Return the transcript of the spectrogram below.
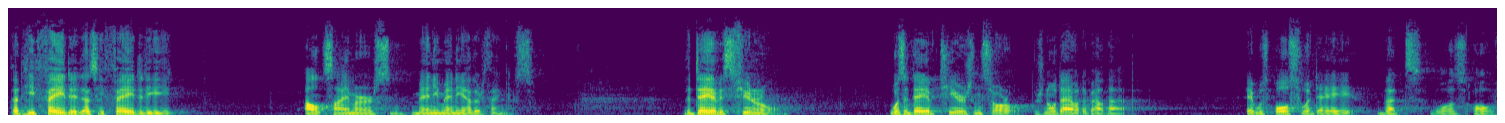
that he faded as he faded, he Alzheimer's and many, many other things. The day of his funeral was a day of tears and sorrow. There's no doubt about that. It was also a day that was of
